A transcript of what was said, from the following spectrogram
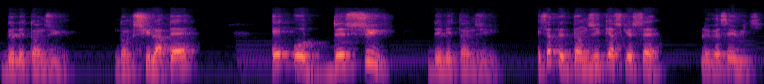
de l'étendue. Donc, sur la terre et au-dessus de l'étendue. Et cette étendue, qu'est-ce que c'est? Le verset 8.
